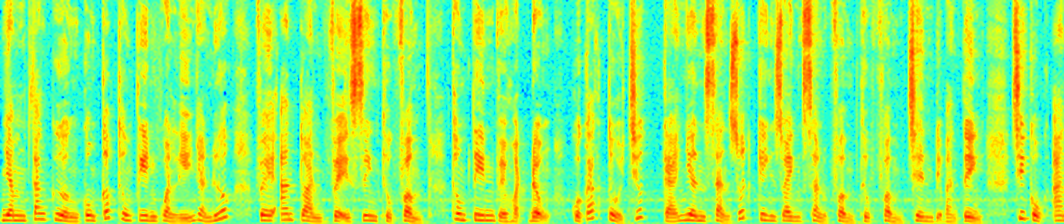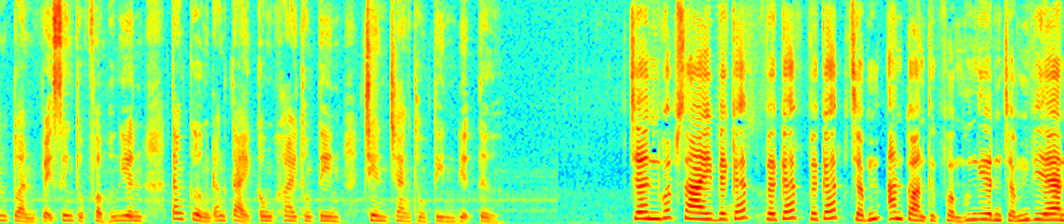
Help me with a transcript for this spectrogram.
nhằm tăng cường cung cấp thông tin quản lý nhà nước về an toàn vệ sinh thực phẩm, thông tin về hoạt động của các tổ chức cá nhân sản xuất kinh doanh sản phẩm thực phẩm trên địa bàn tỉnh, Tri Cục An toàn vệ sinh thực phẩm Hưng Yên tăng cường đăng tải công khai thông tin trên trang thông tin điện tử. Trên website www.antoanthựcphẩmhưng-yên.vn,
